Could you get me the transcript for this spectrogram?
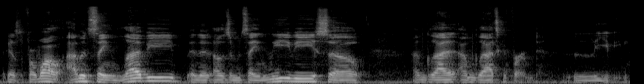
because for a while I've been saying Levy, and then others have been saying Levy, so I'm glad I'm glad it's confirmed, Levy.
